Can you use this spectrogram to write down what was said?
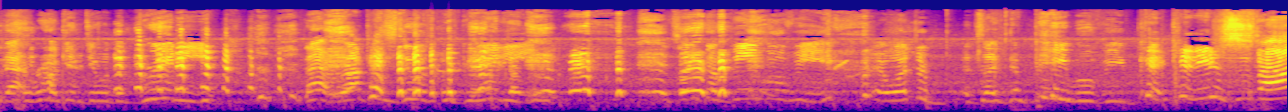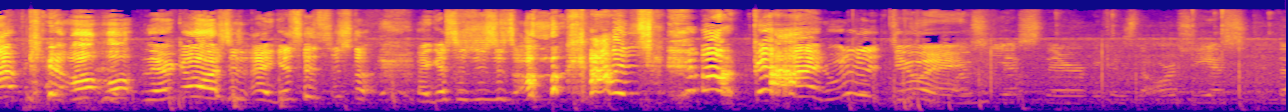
gritty. that rocket's doing the gritty. It's like the B movie. Hey, what's a, It's like the B movie. can, can you stop? Can, oh, oh, there it goes. I guess it's just. A, I guess it's just. Oh God! Oh God! What is it doing? RCS there because the RCS the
